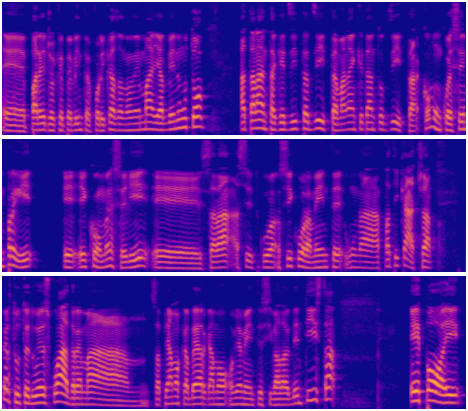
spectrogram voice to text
eh, pareggio che per l'Inter fuori casa non è mai avvenuto. Atalanta che zitta zitta, ma neanche tanto zitta, comunque sempre lì e, e come se lì e sarà sicur- sicuramente una faticaccia per tutte e due le squadre, ma mm, sappiamo che a Bergamo ovviamente si va dal dentista. E poi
